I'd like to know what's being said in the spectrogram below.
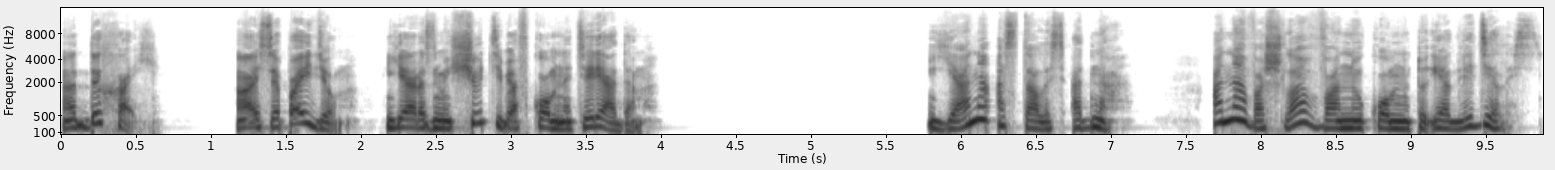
Отдыхай. Ася, пойдем. Я размещу тебя в комнате рядом». Яна осталась одна. Она вошла в ванную комнату и огляделась.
